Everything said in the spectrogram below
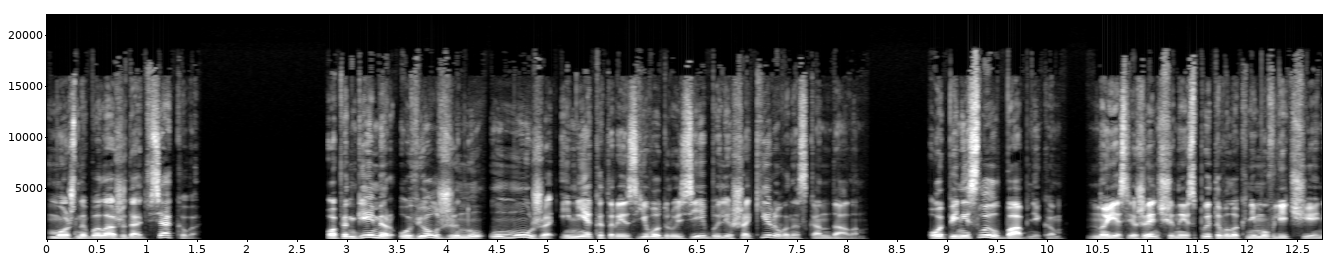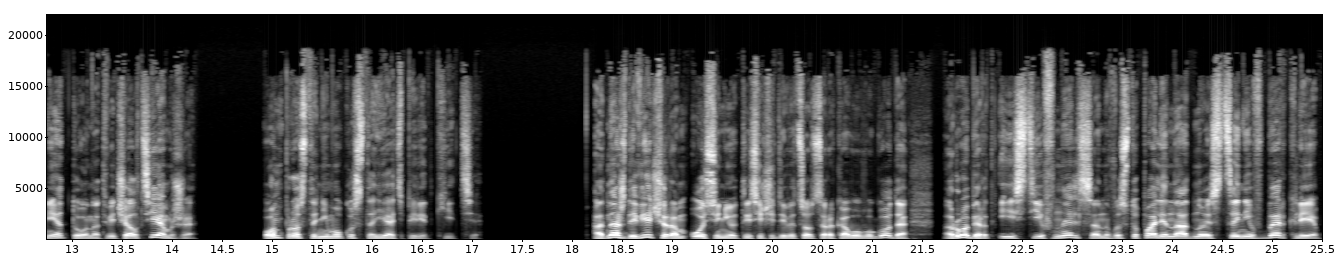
можно было ожидать всякого. Оппенгеймер увел жену у мужа, и некоторые из его друзей были шокированы скандалом. Оппи не слыл бабником, но если женщина испытывала к нему влечение, то он отвечал тем же. Он просто не мог устоять перед Китти. Однажды вечером, осенью 1940 года, Роберт и Стив Нельсон выступали на одной сцене в Беркли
